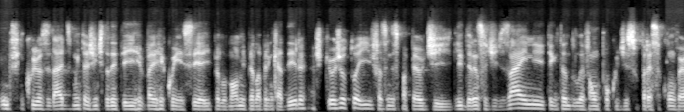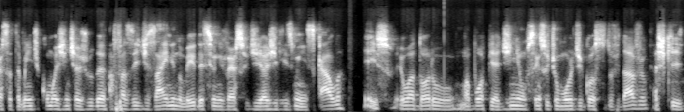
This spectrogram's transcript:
enfim, curiosidades. Muita gente da DTI vai reconhecer aí pelo nome, pela brincadeira. Acho que hoje eu tô aí fazendo esse papel de liderança de design, tentando levar um pouco disso para essa conversa também de como a gente ajuda a fazer design no meio desse universo de agilismo em escala. E é isso, eu adoro uma boa piadinha, um senso de humor de gosto duvidável. Acho que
